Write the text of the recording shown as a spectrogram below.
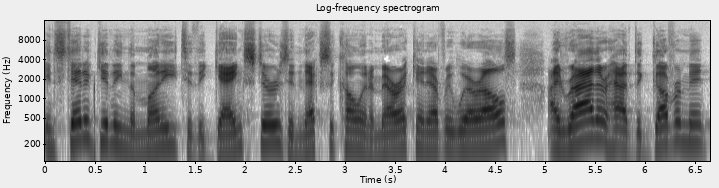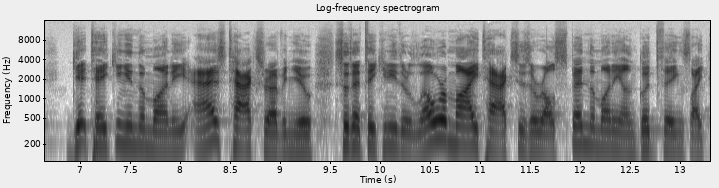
instead of giving the money to the gangsters in Mexico and America and everywhere else, I'd rather have the government get taking in the money as tax revenue so that they can either lower my taxes or else spend the money on good things like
